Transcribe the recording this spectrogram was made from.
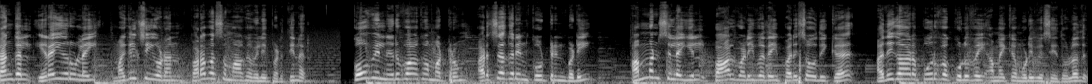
தங்கள் இறையருளை மகிழ்ச்சியுடன் பரவசமாக வெளிப்படுத்தினர். கோவில் நிர்வாகம் மற்றும் அர்ச்சகரின் கூற்றின்படி அம்மன் சிலையில் பால் வடிவதை பரிசோதிக்க அதிகாரப்பூர்வ குழுவை அமைக்க முடிவு செய்துள்ளது.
